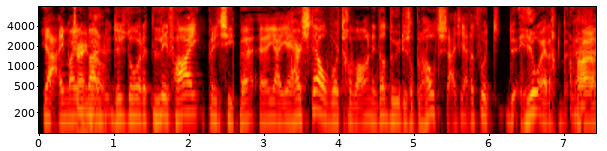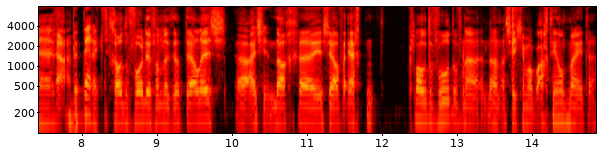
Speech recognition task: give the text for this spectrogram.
Ja, en maar, Train maar low. dus door het live high principe, eh, ja, je herstel wordt gewoon, en dat doe je dus op een hoogtestage, ja, dat wordt de- heel erg Maar, eh, ja, beperkt. Het grote voordeel van het hotel is, eh, als je een dag eh, jezelf echt kloten voelt, of nou, dan zet je hem op 1800 meter.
